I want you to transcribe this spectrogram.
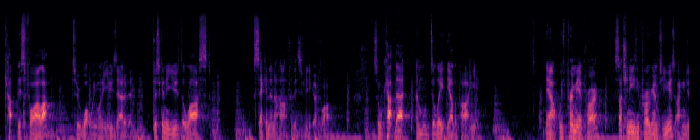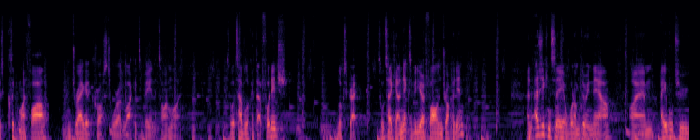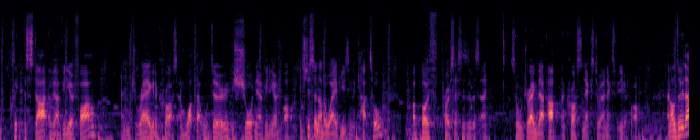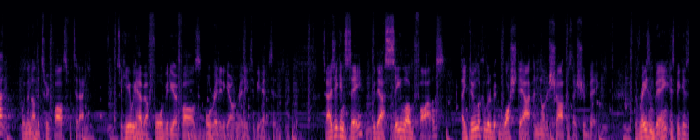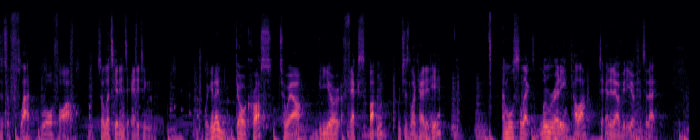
cut this file up to what we want to use out of it. Just going to use the last second and a half of this video file. So we'll cut that and we'll delete the other part here. Now with Premiere Pro, such an easy program to use, I can just click my file and drag it across to where I'd like it to be in the timeline. So let's have a look at that footage. Looks great. So we'll take our next video file and drop it in. And as you can see what I'm doing now, I am able to click the start of our video file and drag it across. And what that will do is shorten our video file. It's just another way of using the cut tool, but both processes are the same. So we'll drag that up and across next to our next video file. And I'll do that with another two files for today. So here we have our four video files all ready to go and ready to be edited. So as you can see, with our C-Log files, they do look a little bit washed out and not as sharp as they should be. The reason being is because it's a flat, raw file. So let's get into editing them. We're gonna go across to our video effects button, which is located here, and we'll select Lumetri color to edit our video for today.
